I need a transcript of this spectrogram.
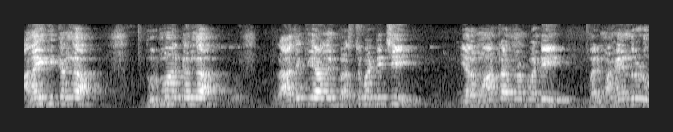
అనైతికంగా దుర్మార్గంగా రాజకీయాలని భ్రష్టు పట్టించి ఇలా మాట్లాడుతున్నటువంటి మరి మహేంద్రుడు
